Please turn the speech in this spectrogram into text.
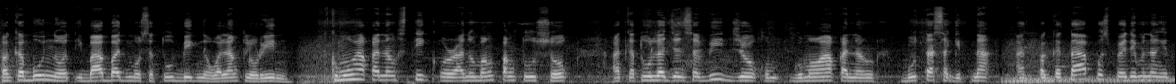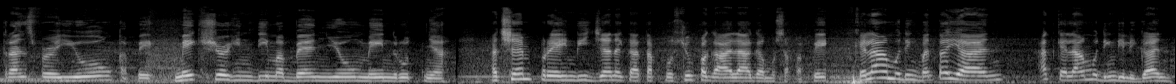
Pagkabunot, ibabad mo sa tubig na walang chlorine. Kumuha ka ng stick or anumang pangtusok at katulad dyan sa video, gumawa ka ng butas sa gitna. At pagkatapos, pwede mo nang i-transfer yung kape. Make sure hindi maben yung main root niya. At syempre, hindi dyan nagtatapos yung pag-aalaga mo sa kape. Kailangan mo ding bantayan at kailangan mo ding diligan.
